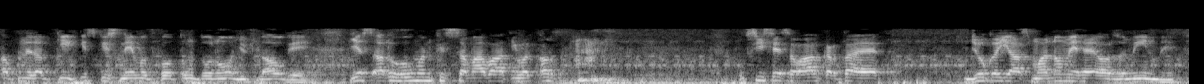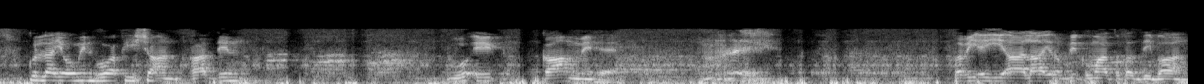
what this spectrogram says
اپنے رب کی کس کس نعمت کو تم دونوں جٹلاؤ گے؟ یس الحمن فی سماوات اسی سے سوال کرتا ہے، جو کئی آسمانوں میں ہے اور زمین میں۔ کلّا یومن ہوا فی شان ہر دن وہ ایک کام میں ہے۔ کبھی ائی اعلیٰ ربی کمار تقدیبان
